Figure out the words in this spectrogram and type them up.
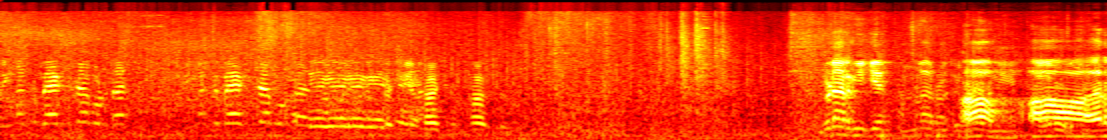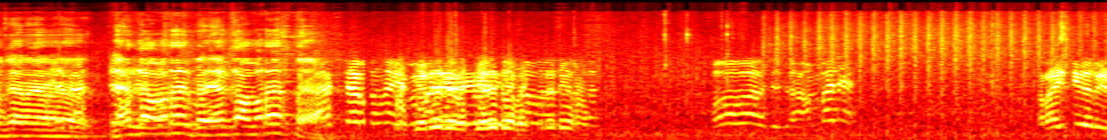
നിങ്ങൾക്ക് ബാക്ക് സ്റ്റാബ് ഉണ്ട്. നിങ്ങൾക്ക് ബാക്ക് സ്റ്റാബ് ഉണ്ട്. ആ ആ ഇറങ്ങി ഇറങ്ങി ഞാൻ കവർ ഇരട്ടെ ഞാൻ കവർ അമ്പാനെ റൈറ്റ് കയറി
